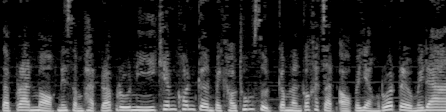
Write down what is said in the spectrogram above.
แต่ปราณหมอกในสัมผัสรับรู้นี้เข้มข้นเกินไปเขาทุ่มสุดกำลังก็ขจัดออกไปอย่างรวดเร็วไม่ได้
